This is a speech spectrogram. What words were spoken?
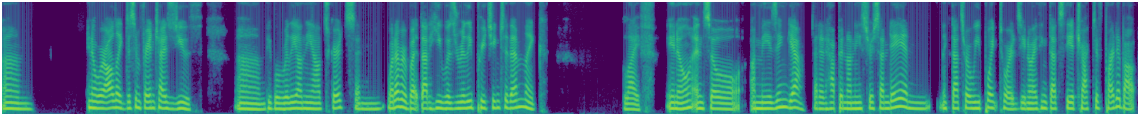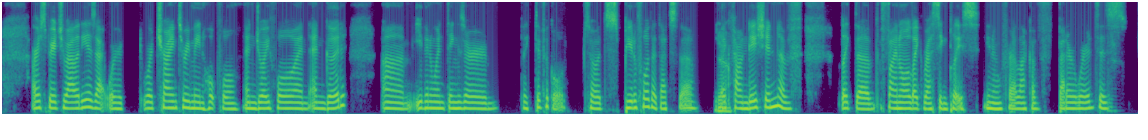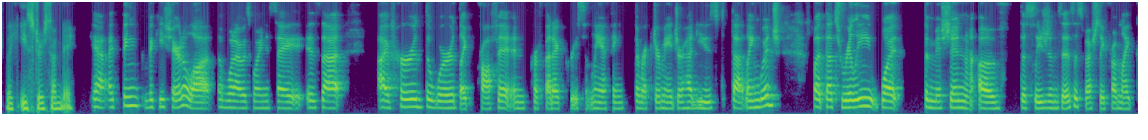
um you know we're all like disenfranchised youth. Um people really on the outskirts and whatever but that he was really preaching to them like life you know? And so amazing yeah that it happened on easter sunday and like that's where we point towards you know? I think that's the attractive part about our spirituality is that we're we're trying to remain hopeful and joyful and and good um even when things are like difficult. So it's beautiful that that's the Yeah. like foundation of like the final like resting place you know for a lack of better words is like easter sunday Yeah, I think Vicky shared a lot of what I was going to say is that I've heard the word like prophet and prophetic recently. I think the rector major had used that language, but that's really what the mission of the Salesians is, especially from like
